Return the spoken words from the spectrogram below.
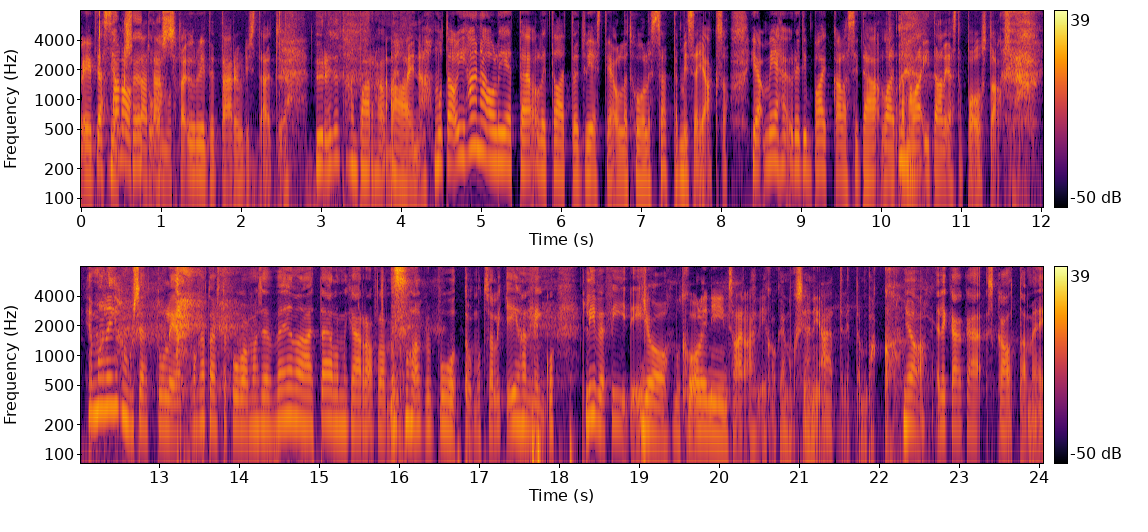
ei pitäisi sanoa tätä, tulossa. mutta yritetään ryhdistäytyä yritetään parhaamme. aina. Mutta ihana oli, että olit laittanut viestiä olleet huolissa, että missä jakso. Ja miehän yritin paikkailla sitä laittamalla Italiasta postauksia. Ja mä olin ihan kun sieltä tuli, että mä katsoin sitä kuvaa, mä sen venaa, että tää ei ollut mikään rafla, mistä me ollaan kyllä puhuttu, mutta se olikin ihan niin kuin live feedi. Joo, mutta kun oli niin sairaan hyviä kokemuksia, niin ajattelin, että on pakko. Joo, eli käykää scouttaa meidän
